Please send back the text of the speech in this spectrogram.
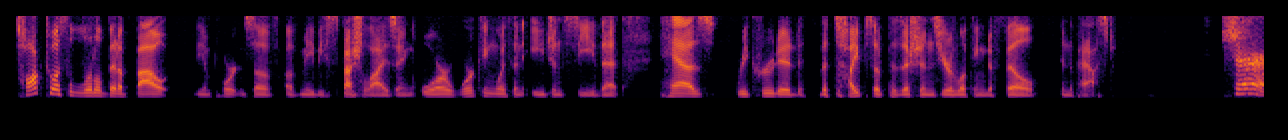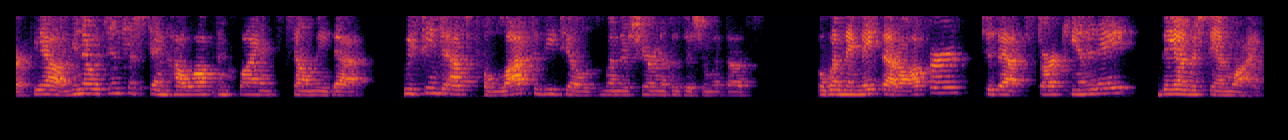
Talk to us a little bit about the importance of, of maybe specializing or working with an agency that has recruited the types of positions you're looking to fill in the past. Sure. Yeah. You know, it's interesting how often clients tell me that we seem to ask for lots of details when they're sharing a position with us. But when they make that offer to that star candidate, they understand why.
